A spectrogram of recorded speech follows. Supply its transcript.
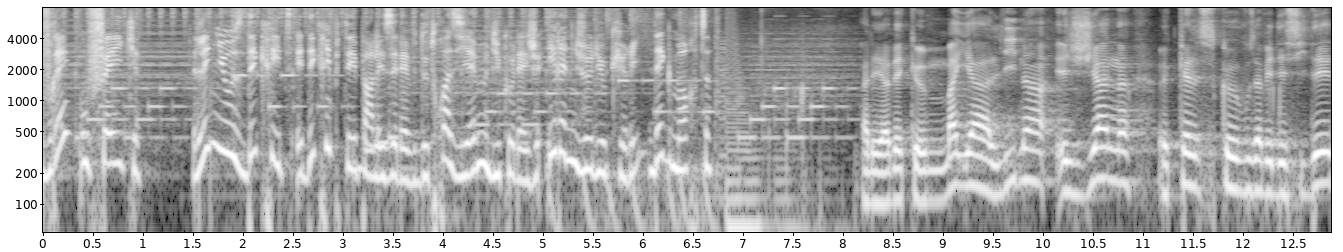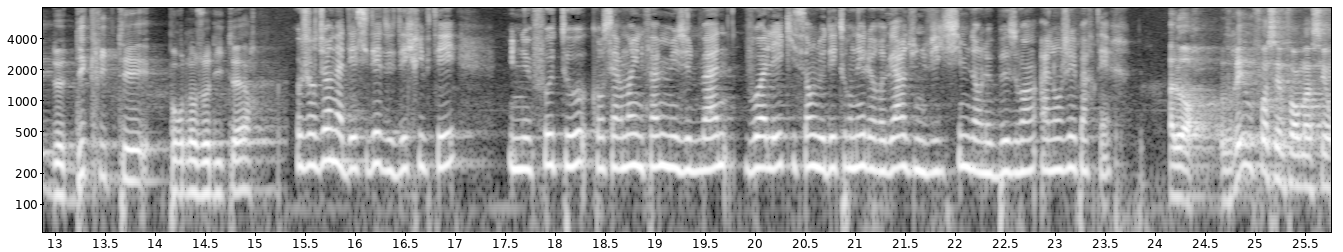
Vrai ou fake Les news décrites et décryptées par les élèves de 3e du collège Irène Joliot-Curie d'Aigues-Mortes. Allez, avec euh, Maya, Lina et Jeanne, euh, qu'est-ce que vous avez décidé de décrypter pour nos auditeurs? Aujourd'hui, on a décidé de décrypter une photo concernant une femme musulmane voilée qui semble détourner le regard d'une victime dans le besoin allongée par terre. Alors, vraie ou fausse information?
